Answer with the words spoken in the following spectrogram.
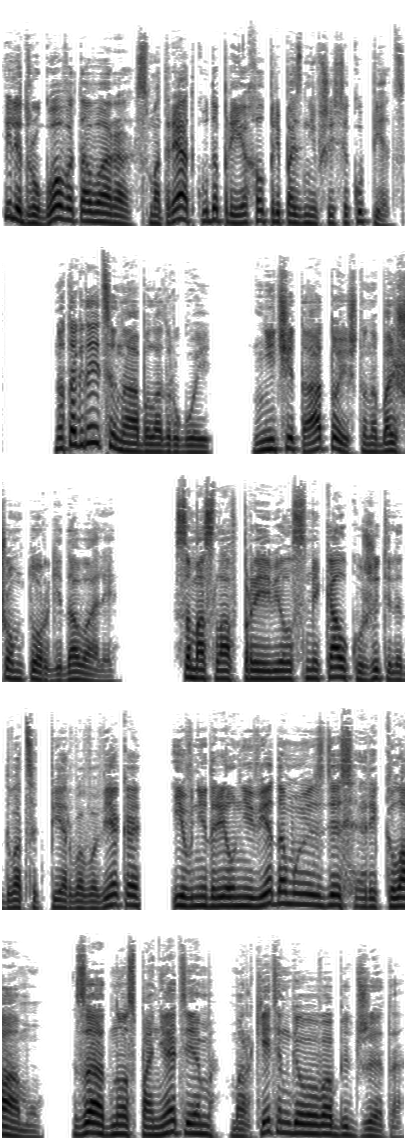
или другого товара, смотря откуда приехал припозднившийся купец. Но тогда и цена была другой, не чита той, что на большом торге давали. Самослав проявил смекалку жителя 21 века и внедрил неведомую здесь рекламу, заодно с понятием маркетингового бюджета.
